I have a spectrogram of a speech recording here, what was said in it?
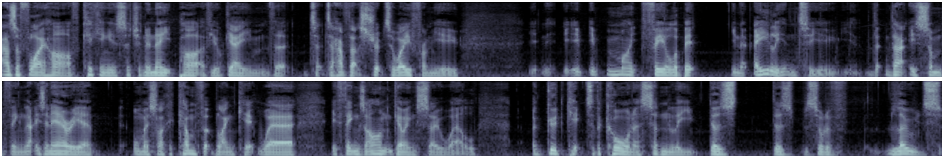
as a fly half, kicking is such an innate part of your game that to, to have that stripped away from you, it, it, might feel a bit you know alien to you. Th- that is something that is an area almost like a comfort blanket where if things aren't going so well, a good kick to the corner suddenly does does sort of loads,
